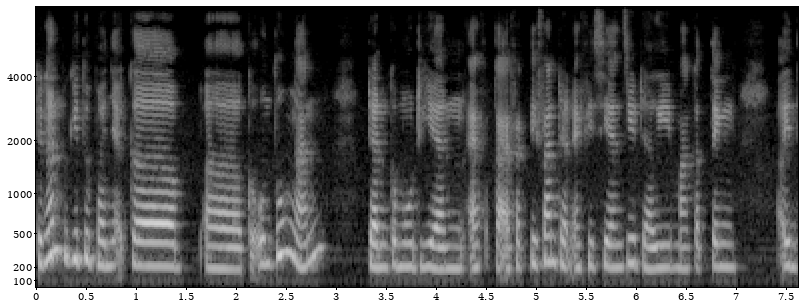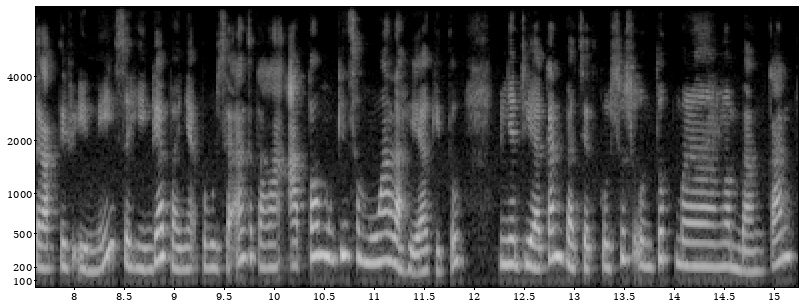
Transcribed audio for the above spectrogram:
Dengan begitu banyak ke, uh, keuntungan dan kemudian keefektifan dan efisiensi dari marketing interaktif ini sehingga banyak perusahaan sekarang atau mungkin semualah ya gitu menyediakan budget khusus untuk mengembangkan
